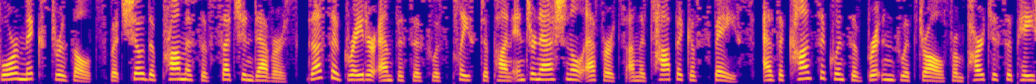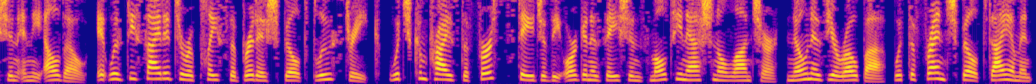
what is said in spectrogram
bore mixed results but show the promise of such endeavors, thus a greater emphasis was placed upon international efforts on the topic of space. As a consequence of Britain's withdrawal from participation in the ELDO, it was decided to replace the British-built Blue Streak, which comprised the first stage of the organization's multinational launcher, known as Europa, with the French-built Diamant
